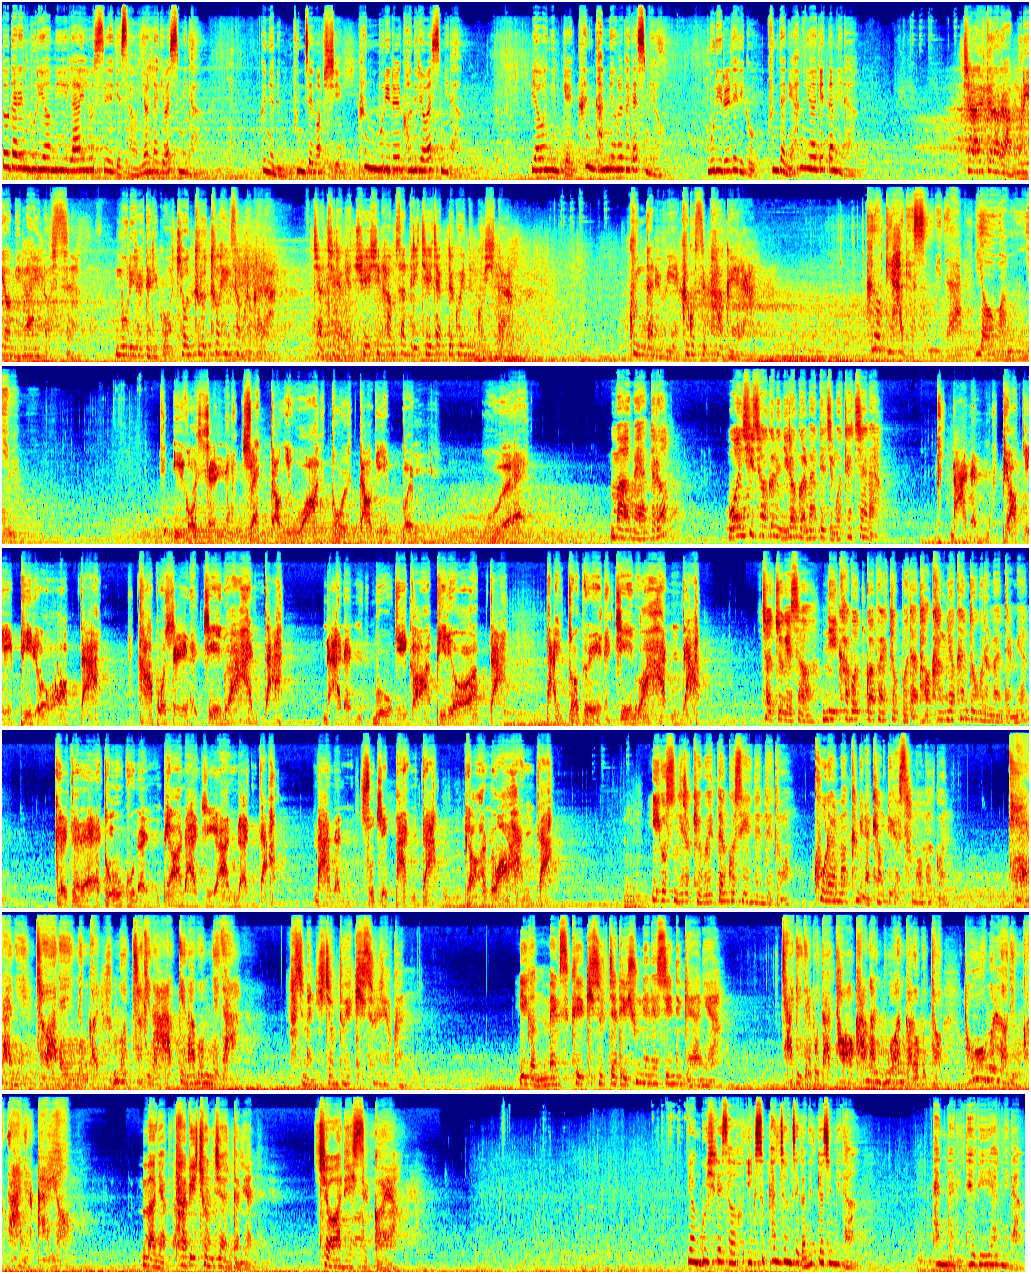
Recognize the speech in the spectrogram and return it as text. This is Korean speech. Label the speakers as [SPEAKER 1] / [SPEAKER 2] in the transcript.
[SPEAKER 1] 또 다른 무리엄이 라일로스에게서 연락이 왔습니다. 그녀는 분쟁 없이 큰 무리를 거느려 왔습니다. 여왕님께 큰 감명을 받았으며 무리를 데리고 군단에 합류하겠답니다.
[SPEAKER 2] 잘 들어라, 무리엄이 라일로스. 무리를 데리고 조트루투 행성으로 가라. 자치령의 최신 함선들이 제작되고 있는 곳이다. 군단을 위해 그곳을 파괴해라.
[SPEAKER 3] 그렇게 하겠습니다, 여왕님.
[SPEAKER 4] 이곳은 쇠덩이와 돌덩이뿐. 왜?
[SPEAKER 2] 마음에 안 들어? 원시 저그는 이런 걸 만들지 못했잖아.
[SPEAKER 4] 나는 벽이 필요 없다. 갑옷을 진화한다. 나는 무기가 필요 없다. 발톱을 진화한다.
[SPEAKER 2] 저쪽에서 네 갑옷과 발톱보다 더 강력한 도구를 만들면
[SPEAKER 4] 그들의 도구는 변하지 않는다. 나는 수집한다. 변화한다.
[SPEAKER 2] 이곳은 이렇게 외딴 곳에 있는데도 코랄만큼이나 경비가 삼엄하군.
[SPEAKER 3] 테란이 저 안에 있는 걸 무척이나 아끼나 봅니다.
[SPEAKER 2] 하지만 이 정도의 기술력은 이건 맹스크의 기술자들이 흉내낼 수 있는 게 아니야.
[SPEAKER 3] 자기들보다 더 강한 무언가로부터 도움을 얻은 건 아닐까요?
[SPEAKER 2] 만약 답이 존재한다면 저 안에 있을 거야.
[SPEAKER 1] 연구실에서 익숙한 존재가 느껴집니다. 단단히 대비해야 합니다.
